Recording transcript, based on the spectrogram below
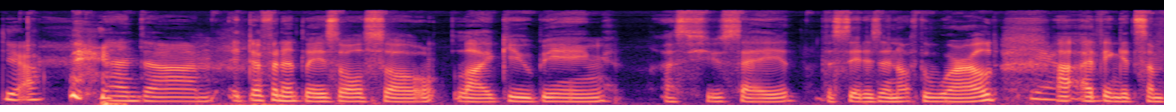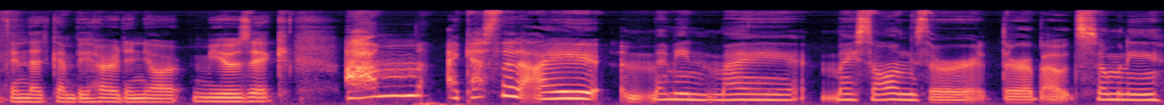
Yeah. and um, it definitely is also like you being, as you say, the citizen of the world. Yeah. Uh, I think it's something that can be heard in your music. Um, I guess that I, I mean, my my songs they're they're about so many,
